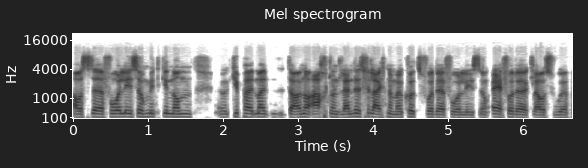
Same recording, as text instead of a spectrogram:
aus der Vorlesung mitgenommen, äh, gib halt mal da noch acht und lerne das vielleicht noch mal kurz vor der Vorlesung, äh, vor der Klausur.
